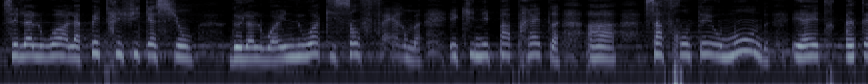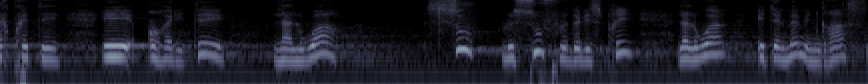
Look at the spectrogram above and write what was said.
C'est la loi, la pétrification de la loi, une loi qui s'enferme et qui n'est pas prête à s'affronter au monde et à être interprétée. Et en réalité, la loi, sous le souffle de l'esprit, la loi est elle-même une grâce,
